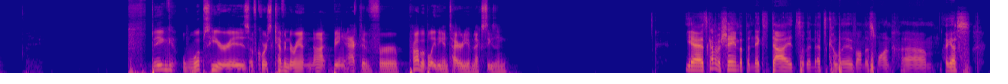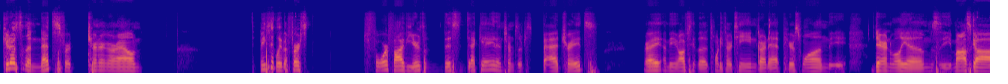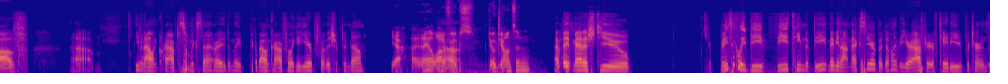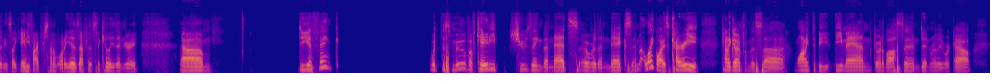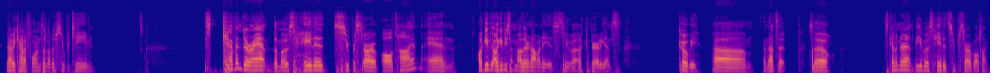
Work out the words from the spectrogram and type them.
big whoops here is of course Kevin Durant not being active for probably the entirety of next season. Yeah, it's kind of a shame that the Knicks died so the Nets could live on this one. Um, I guess kudos to the Nets for turning around basically the first four or five years of this decade in terms of just bad trades, right? I mean, obviously the 2013 Garnett Pierce one, the Deron Williams, the Mozgov, um, even Allen Crabbe to some extent, right? Didn't they pick up Allen Crabbe for like a year before they shipped him down? Yeah, and they had a lot of Uh, folks. Joe Johnson. And they've managed to basically be the team to beat. Maybe not next year, but definitely the year after if KD returns and he's like 85% of what he is after this Achilles injury. Um, do you think with this move of KD choosing the Nets over the Knicks, and likewise Kyrie kind of going from this uh, wanting to be the man, going to Boston, didn't really work out. Now he kind of forms another super team. Is Kevin Durant the most hated superstar of all time? And I'll give you I'll give you some other nominees to uh, compare it against. Kobe, um, and that's it. So is Kevin Durant the most hated superstar of all time?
